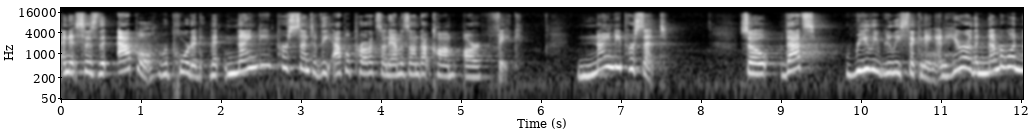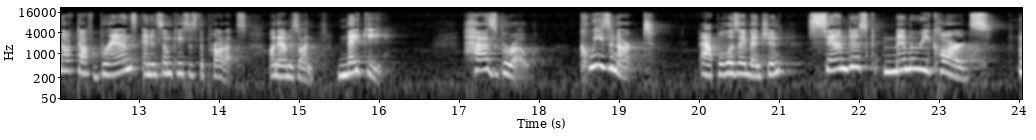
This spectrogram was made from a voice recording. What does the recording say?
and it says that Apple reported that 90% of the Apple products on Amazon.com are fake. 90%. So that's really, really sickening. And here are the number one knocked off brands and in some cases the products on Amazon Nike, Hasbro, Cuisinart, Apple, as I mentioned, SanDisk memory cards,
